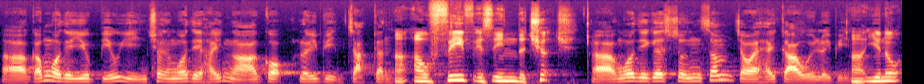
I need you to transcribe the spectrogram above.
啊，咁我哋要表现出我哋喺雅各里边扎根。 Uh, our faith is in the church. 啊，我哋嘅信心就系喺教会里边。 Uh, you know,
